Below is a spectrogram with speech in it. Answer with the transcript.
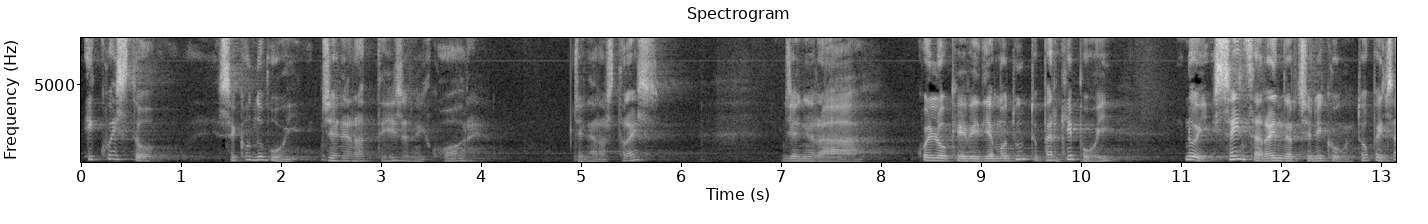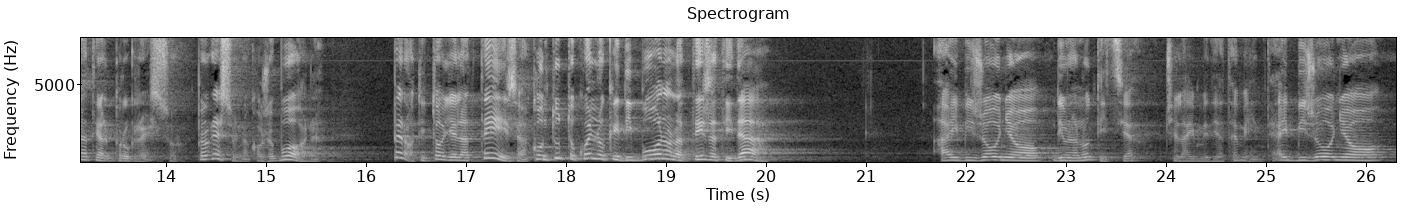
E questo, secondo voi, genera attesa nel cuore, genera stress, genera quello che vediamo tutto, perché poi noi, senza rendercene conto, pensate al progresso. Il progresso è una cosa buona, però ti toglie l'attesa, con tutto quello che di buono l'attesa ti dà. Hai bisogno di una notizia? Ce l'hai immediatamente. Hai bisogno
